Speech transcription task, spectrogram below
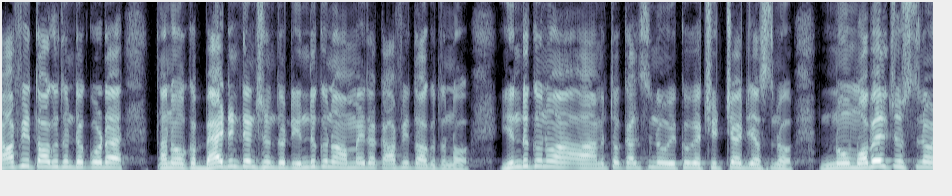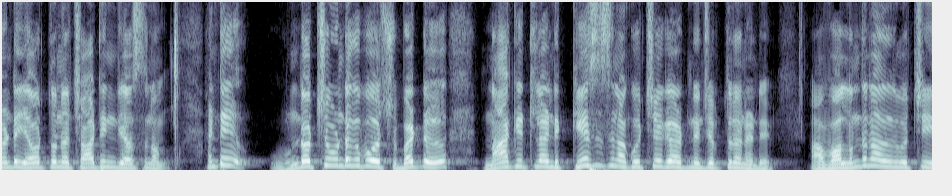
కాఫీ తాగుతుంటే కూడా తను ఒక బ్యాడ్ ఇంటెన్షన్ తోటి ఎందుకు నువ్వు అమ్మాయితో కాఫీ తాగుతున్నావు? ఎందుకు నువ్వు ఆమెతో కలిసి నువ్వు ఎక్కువగా చిట్ చాట్ చేస్తున్నావు? నువ్వు మొబైల్ చూస్తున్నావు అంటే ఎవరితోనో చాటింగ్ చేస్తున్నావు? అంటే ఉండొచ్చు ఉండకపోవచ్చు బట్ నాకు ఇట్లాంటి కేసెస్ నాకు వచ్చాయి కాబట్టి నేను చెప్తున్నానండి. ఆ వాళ్ళందరూ నాకు వచ్చి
